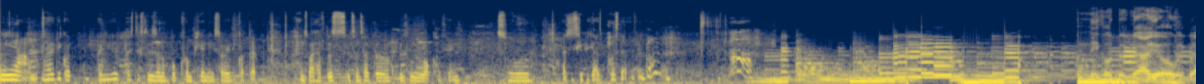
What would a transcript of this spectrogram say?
yeah, I already got I needed plastic sleeves and a book from PNA, so I already got that. And so I have this, it's inside the little locker thing. So I just keep you guys posted as we go. Nico the Gallo. Every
